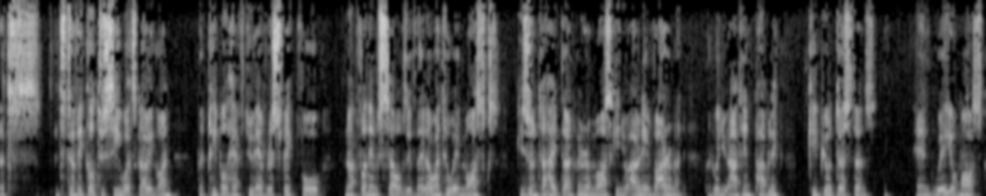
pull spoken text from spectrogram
it's, it's difficult to see what's going on, but people have to have respect for, not for themselves. If they don't want to wear masks, Gesundheit, don't wear a mask in your own environment. But when you're out in public, keep your distance and wear your mask.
